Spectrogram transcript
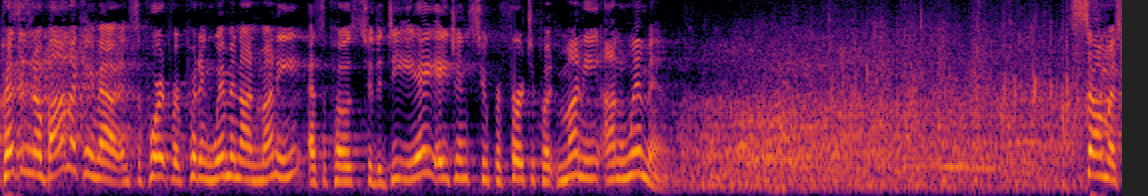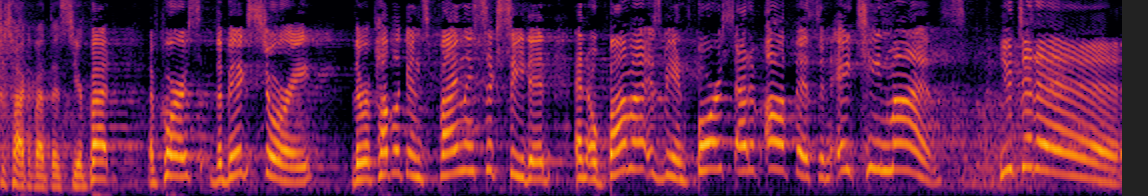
President Obama came out in support for putting women on money as opposed to the DEA agents who prefer to put money on women. So much to talk about this year. But, of course, the big story the Republicans finally succeeded, and Obama is being forced out of office in 18 months. You did it.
